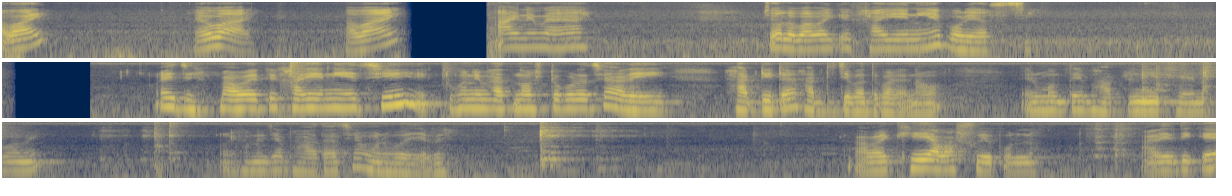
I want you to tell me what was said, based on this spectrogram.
হ্যাঁ বাবাই বাবাই আয় নেমে আয় চলো বাবাইকে খাইয়ে নিয়ে পরে আসছি। এই যে, বাবাইকে খাইয়ে নিয়েছি। একটুখানি ভাত নষ্ট করেছে, আর এই হাড্ডিটা, হাড্ডি চেপাতে পারে না এর মধ্যে ভাত নিয়ে খেয়ে নেব আমি। এখানে যা ভাত আছে, আমার হয়ে যাবে। বাবাই খেয়ে আবার শুয়ে পড়ল। আর এদিকে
